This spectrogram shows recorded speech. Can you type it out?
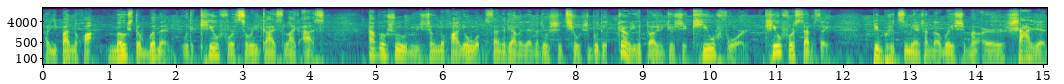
他说：“一般的话，most women would kill for three guys like us。”大多数女生的话，有我们三个这样的人，那就是求之不得。这有一个短语，就是 kill for，kill for something。并不是字面上的为什么而杀人。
